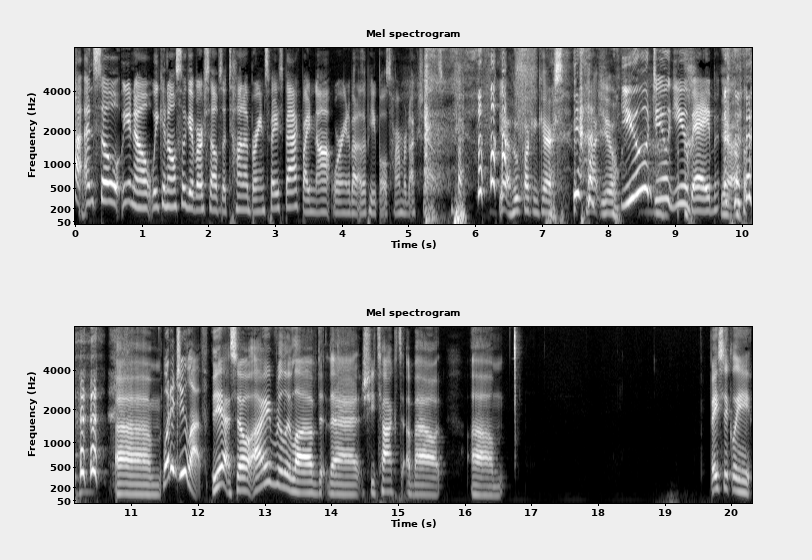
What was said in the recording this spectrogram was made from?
yeah, and so you know, we can also give ourselves a ton of brain space back by not worrying about other people's harm reductions. yeah, who fucking cares? It's not you. you do you, babe. Yeah. Um, what did you love? Yeah, so I really loved that she talked about um, basically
